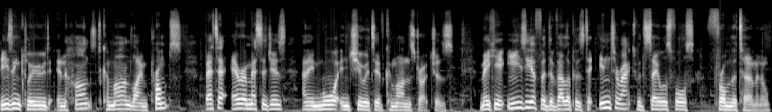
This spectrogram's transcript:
These include enhanced command line prompts, better error messages, and a more intuitive command structures, making it easier for developers to interact with Salesforce from the terminal.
